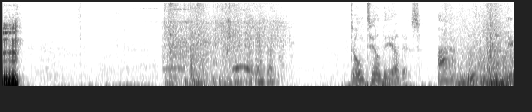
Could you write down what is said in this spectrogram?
Hmm. Don't tell the others. I'm rooting for you.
